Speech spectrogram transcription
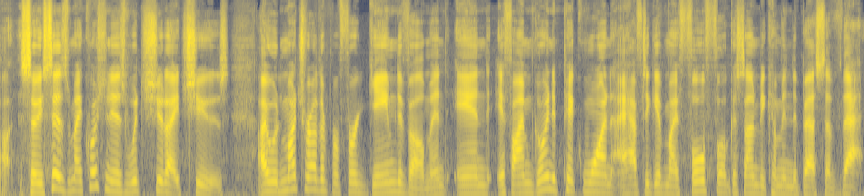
Uh, so he says, my question is, which should I choose? I would much rather prefer game development, and if I'm going to pick one, I have to give my full focus on becoming the best of that.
